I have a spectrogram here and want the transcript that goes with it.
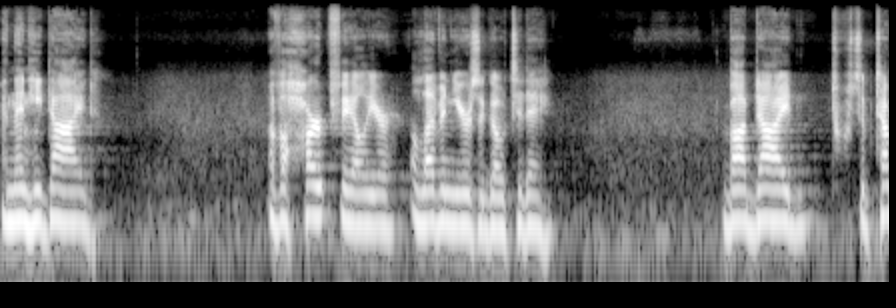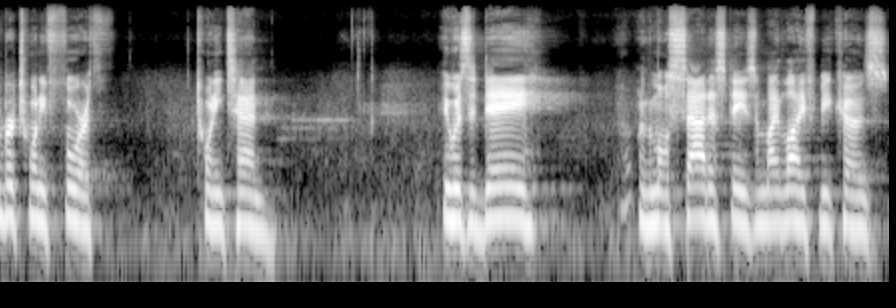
And then he died of a heart failure 11 years ago today. Bob died September 24th, 2010. It was a day, one of the most saddest days of my life because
